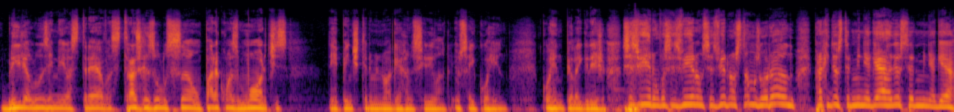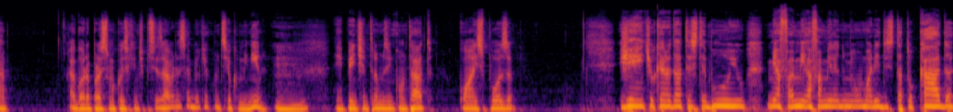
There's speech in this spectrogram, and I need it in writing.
brilha a luz em meio às trevas, traz resolução, para com as mortes. De repente terminou a guerra no Sri Lanka. Eu saí correndo, correndo pela igreja. Vocês viram, vocês viram, vocês viram, nós estamos orando para que Deus termine a guerra, Deus termine a guerra. Agora a próxima coisa que a gente precisava era saber o que aconteceu com a menina. Uhum. De repente entramos em contato com a esposa. Gente, eu quero dar testemunho. Minha família, a família do meu marido está tocada.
